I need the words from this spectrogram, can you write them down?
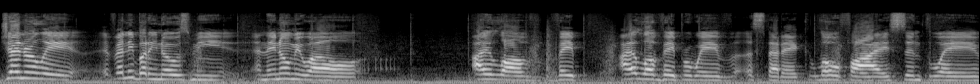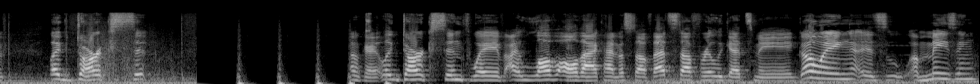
Generally, if anybody knows me, and they know me well, I love vape- I love vaporwave aesthetic, lo-fi, synthwave, like dark synth. Okay, like dark synthwave. I love all that kind of stuff. That stuff really gets me going. It's amazing.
